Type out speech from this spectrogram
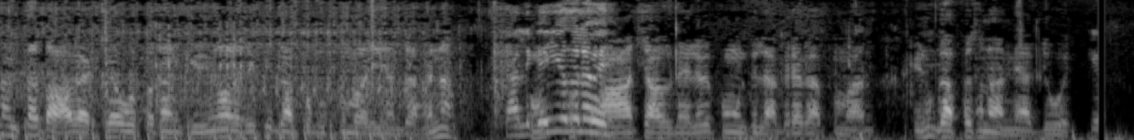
ਬਸੰਤਾ ਤਾਂ ਆ ਬੈਠਿਆ ਉਹ ਪਤਾ ਨਹੀਂ ਕਿਹਦੇ ਨਾਲ ਦੇਖੀ ਗੱਪ ਗੁੱਪ ਮਾਰੀ ਜਾਂਦਾ ਹੈ ਨਾ ਚੱਲ ਗਈ ਉਹਦੇ ਲਵੇ? ਹਾਂ ਚੱਲਦੇ ਲਵੇ ਫੋਨ ਤੇ ਲੱਗ ਰਿਹਾ ਗੱਪ ਮਾਰਨ। ਇਹਨੂੰ ਗੱਪ ਸੁਣਾਉਂਦੇ ਅੱਜ ਓਏ।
